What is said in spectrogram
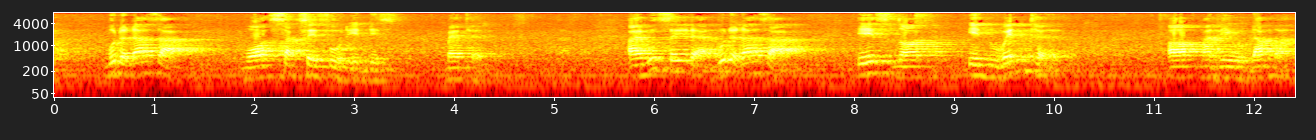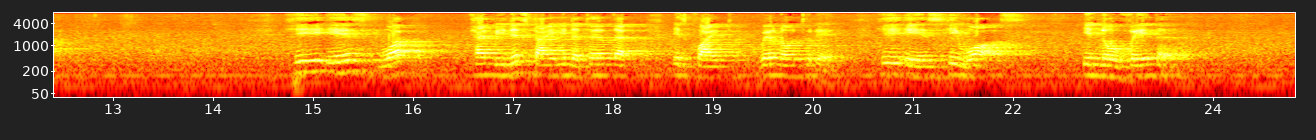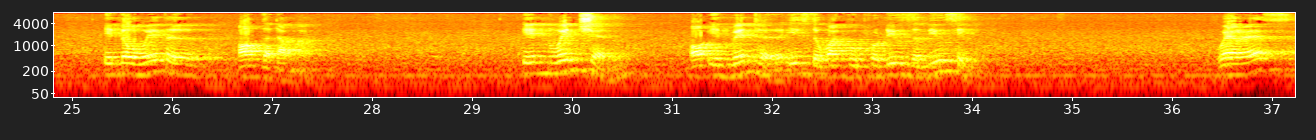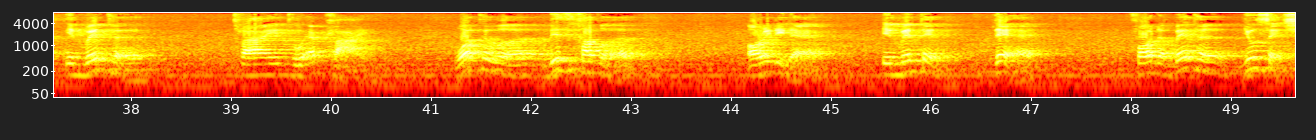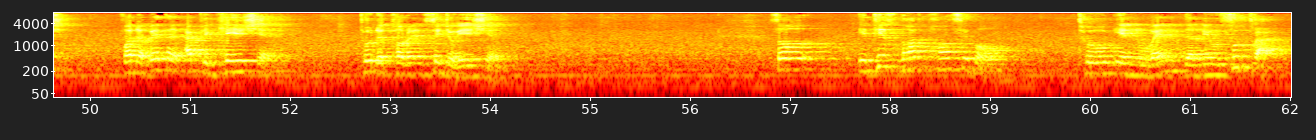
Buddhadasa was successful in this matter. I would say that Buddhadasa is not inventor of a new Dhamma. He is what can be described in the term that is quite well known today. He is, he was innovator. Innovator of the Dhamma. Invention or inventor is the one who produces the new thing. Whereas inventor try to apply whatever discovered already there, invented there for the better usage, for the better application to the current situation so it is not possible to invent the new sutra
